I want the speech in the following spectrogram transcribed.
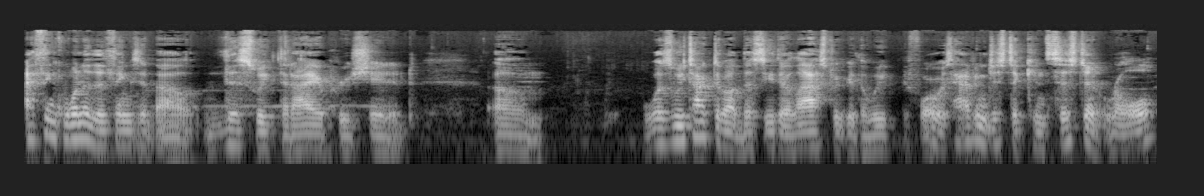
I, think one of the things about this week that i appreciated um, was we talked about this either last week or the week before was having just a consistent role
